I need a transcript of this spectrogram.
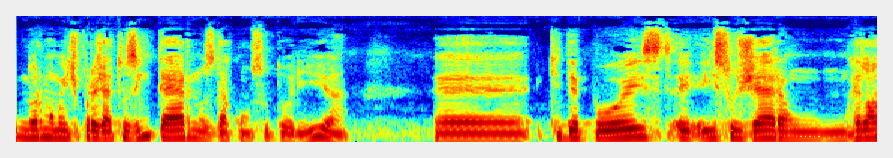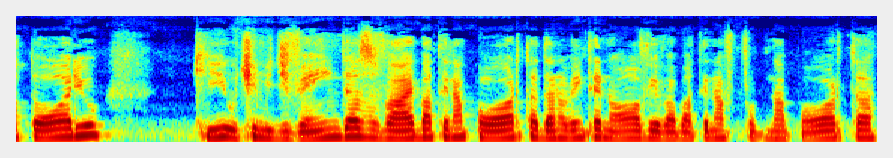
normalmente projetos internos da consultoria, é, que depois isso gera um relatório que o time de vendas vai bater na porta da 99, vai bater na, na porta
